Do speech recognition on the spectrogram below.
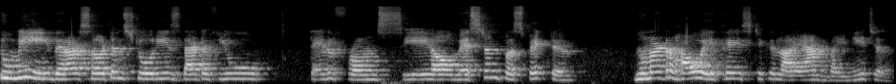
To me there are certain stories that if you tell from say a western perspective no matter how atheistical i am by nature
